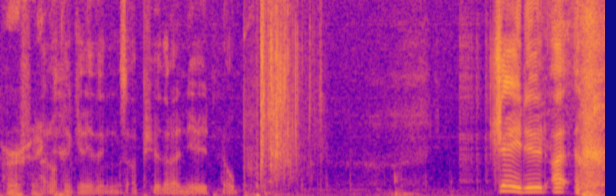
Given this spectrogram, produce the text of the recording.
perfect. I don't think anything's up here that I need. Nope. Jay, dude, I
